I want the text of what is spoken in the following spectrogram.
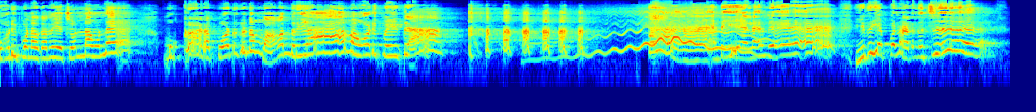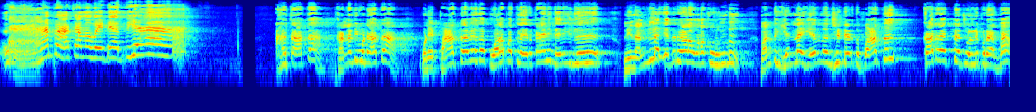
ஓடி போன கதையை சொன்ன உடனே முக்காட போட்டுக்கிட்டு மகன் தெரியாம ஓடி போயிட்டா. இது எப்ப நடந்துச்சு? நான் பார்க்காம போயிட்டேன் தாத்தா ஆத்தா ஆத்தா கண்ணாடி போட உன்னை பார்த்தாவே தான் குழப்பத்துல இருக்கான்னு தெரியுது. நீ நல்ல எதிர்காலம் உனக்கு உண்டு. வந்து என்ன ஏதுன்னு சீட்டு எடுத்து பார்த்து கரெக்டா சொல்லி வா.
